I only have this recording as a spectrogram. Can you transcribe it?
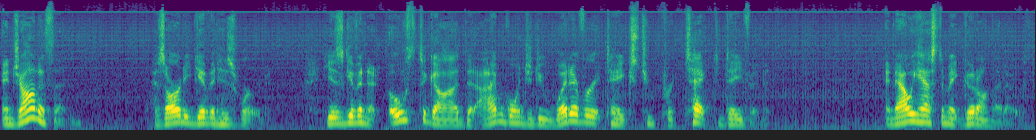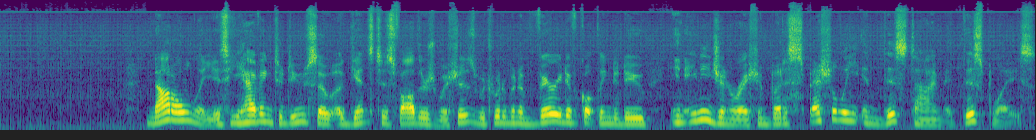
And Jonathan has already given his word. He has given an oath to God that I'm going to do whatever it takes to protect David. And now he has to make good on that oath. Not only is he having to do so against his father's wishes, which would have been a very difficult thing to do in any generation, but especially in this time, at this place,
